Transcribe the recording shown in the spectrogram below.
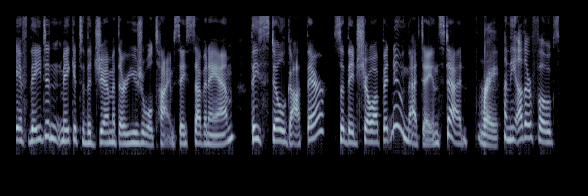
if they didn't make it to the gym at their usual time, say 7 a.m., they still got there. So they'd show up at noon that day instead. Right. And the other folks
